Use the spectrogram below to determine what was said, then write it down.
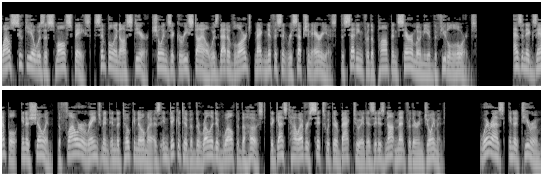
While Sukiya was a small space, simple and austere, Shoin-Zukuri style was that of large, magnificent reception areas, the setting for the pomp and ceremony of the feudal lords. As an example, in a shoin, the flower arrangement in the tokonoma is indicative of the relative wealth of the host, the guest however sits with their back to it as it is not meant for their enjoyment. Whereas, in a tearoom,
